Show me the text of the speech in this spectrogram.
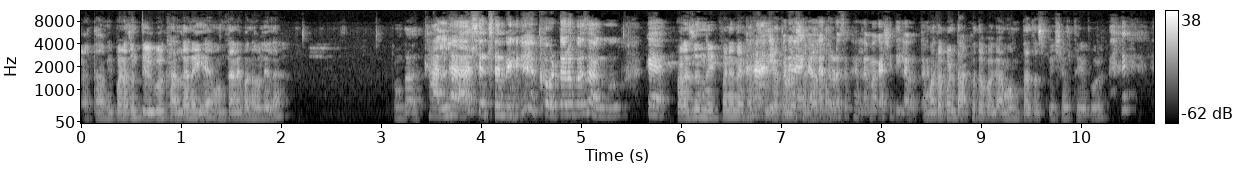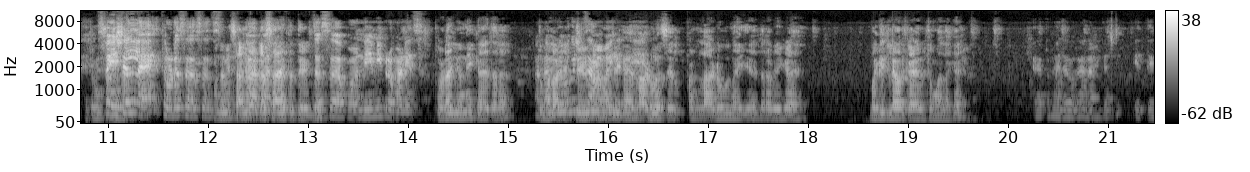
आता मी पण अजून तिळगुळ खाल्ला नाही आहे ममताने बनवलेला. खाल्ला त्याच्याने खोटं नको सांगू. काय? पण अजून नीटपणे नाही खाल्ला आणि तिला पण थोडासा खाल्ला दिला होता. दाखवतो बघा ममताचा स्पेशल तिळगुळ. स्पेशल नाही थोडस असं तुम्ही सांगा कसा आहे तो जसं आपण नेहमीप्रमाणेच. थोडा युनिक आहे जरा. तुम्हाला तिळगुळ म्हणजे काय. लाडू असेल पण लाडू नाही आहे जरा वेगळा आहे. बघितल्यावर कळेल तुम्हाला काय? आता माझ्या बघा कशी येते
